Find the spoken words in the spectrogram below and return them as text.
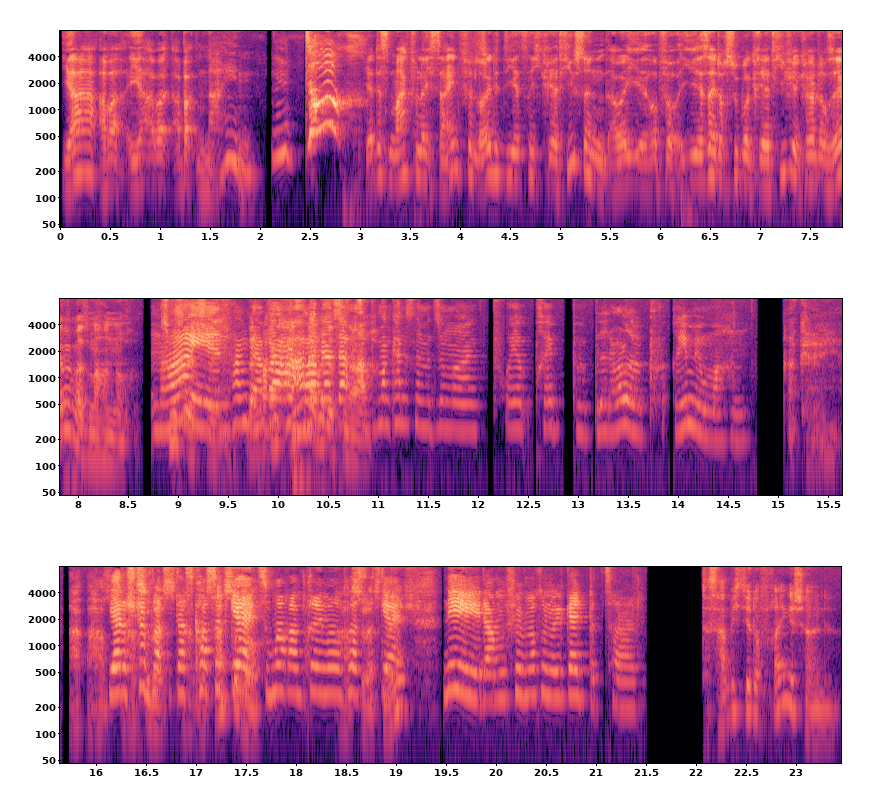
Ja, aber, ja, aber, aber nein. Doch. Ja, das mag vielleicht sein für Leute, die jetzt nicht kreativ sind, aber ihr, ihr seid doch super kreativ, ihr könnt doch selber was machen noch. Nein, haben wir Dann aber. aber, da, nach. aber man kann es dann mit so einem Pre Pre Pre Premium machen. Okay. Ha- Ja, das stimmt, das, das kostet du Geld. Sumaran du kostet das Geld. nicht? Nee, dafür müssen wir Geld bezahlen. Das habe ich dir doch freigeschaltet.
